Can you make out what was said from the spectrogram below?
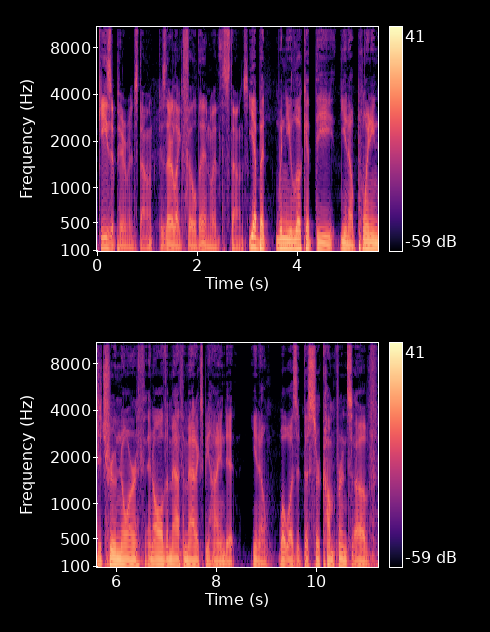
Giza pyramids don't because they're like filled in with stones. Yeah, but when you look at the, you know, pointing to true north and all the mathematics behind it, you know, what was it? The circumference of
